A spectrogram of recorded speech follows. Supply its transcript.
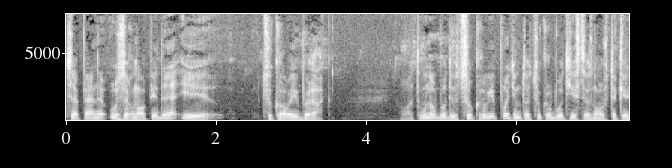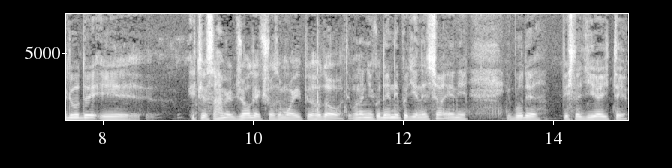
Це певне у зерно піде і цукровий бурак. От, воно буде в цукрові, потім той цукор будуть їсти знову ж таки люди і, і ті самі бджоли, якщо зимою підгодовувати. Воно нікуди не подінеться і, не, і буде після дія йти.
